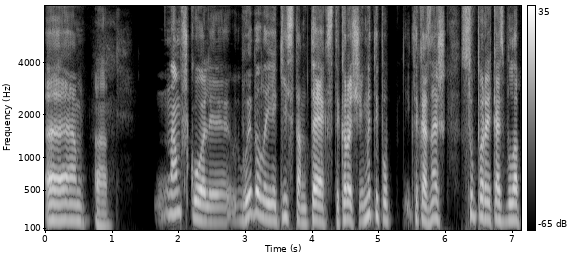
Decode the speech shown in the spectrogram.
Е, Ага. нам в школі видали якісь там тексти. Коротше, і ми, типу, така, знаєш, супер якась була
